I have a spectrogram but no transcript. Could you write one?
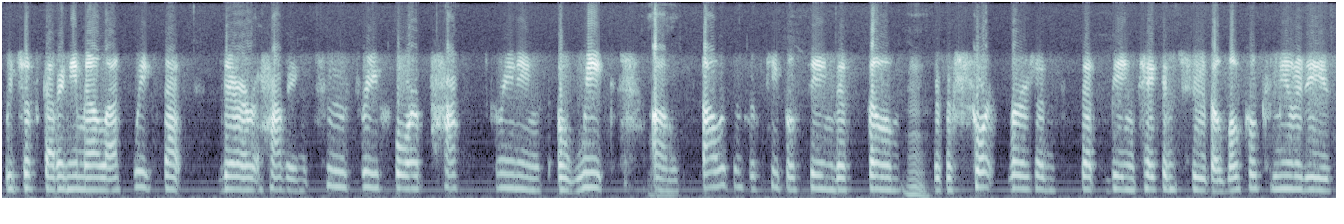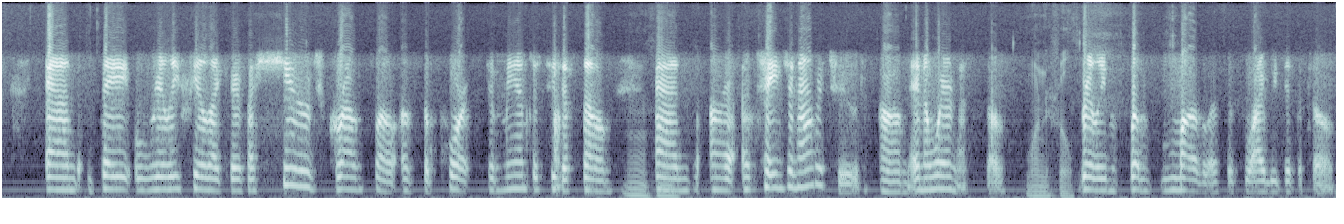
We just got an email last week that they're having two, three, four packed screenings a week. Um, thousands of people seeing this film. There's a short version that's being taken to the local communities, and they really feel like there's a huge groundswell of support, demand to see the film, and uh, a change in attitude um, and awareness. So Wonderful. really m- marvelous. That's why we did the film.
